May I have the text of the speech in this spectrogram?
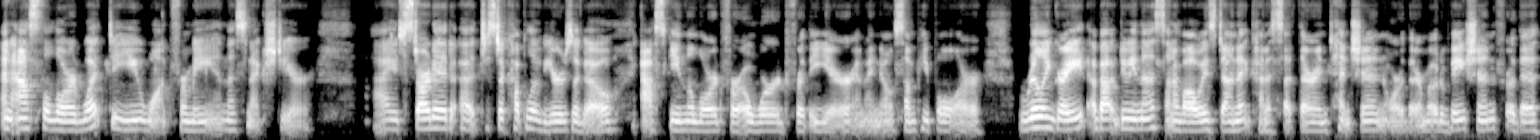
and ask the Lord, what do you want for me in this next year? I started uh, just a couple of years ago asking the Lord for a word for the year. And I know some people are really great about doing this and i have always done it, kind of set their intention or their motivation for the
